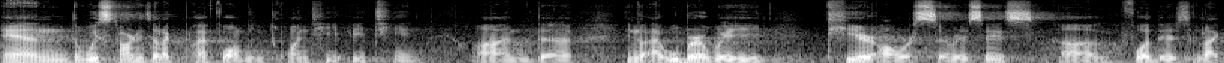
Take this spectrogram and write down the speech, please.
and we started the like platform in 2018. And uh, you know, at Uber, we tier our services uh, for this like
